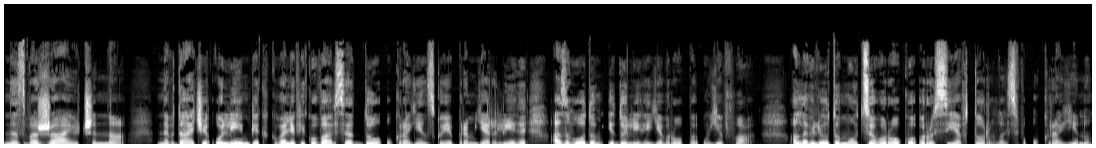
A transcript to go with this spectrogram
Незважаючи на невдачі, Олімпік кваліфікувався до української прем'єр-ліги, а згодом і до Ліги Європи УЄФА. Але в лютому цього року Росія вторглась в Україну.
